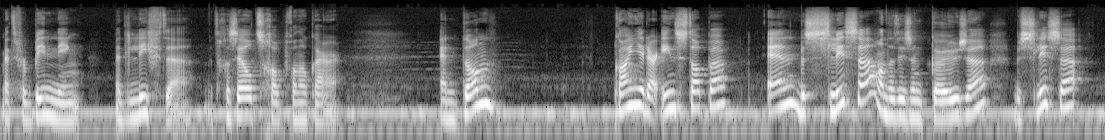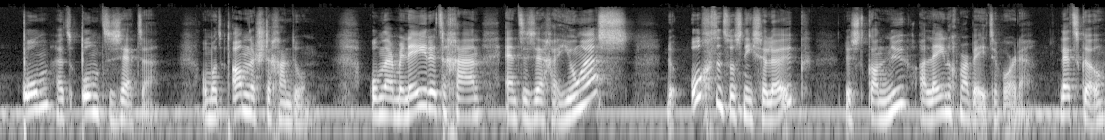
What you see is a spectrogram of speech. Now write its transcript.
met verbinding, met liefde, met gezelschap van elkaar. En dan kan je daarin stappen en beslissen, want het is een keuze, beslissen om het om te zetten. Om het anders te gaan doen. Om naar beneden te gaan en te zeggen: jongens, de ochtend was niet zo leuk, dus het kan nu alleen nog maar beter worden. Let's go.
